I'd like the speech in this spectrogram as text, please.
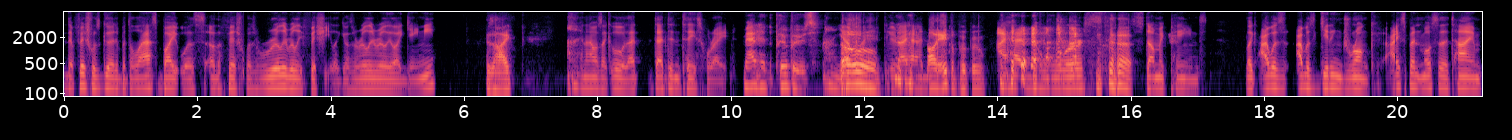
the fish was good, but the last bite was of the fish was really, really fishy. Like it was really, really like gamey. Is high. And I was like, oh, that that didn't taste right. Matt had the poo poos. Yeah, Oh. dude, I had Oh, I ate the poo poo. I had the worst stomach pains. Like I was I was getting drunk. I spent most of the time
